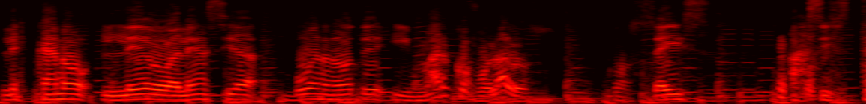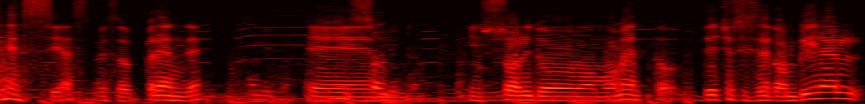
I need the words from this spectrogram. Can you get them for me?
Lescano, Leo Valencia, Buenanote y Marcos Volados, con 6 asistencias. Me sorprende. Eh, Insólito. insólito momento. De hecho, si se combinan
